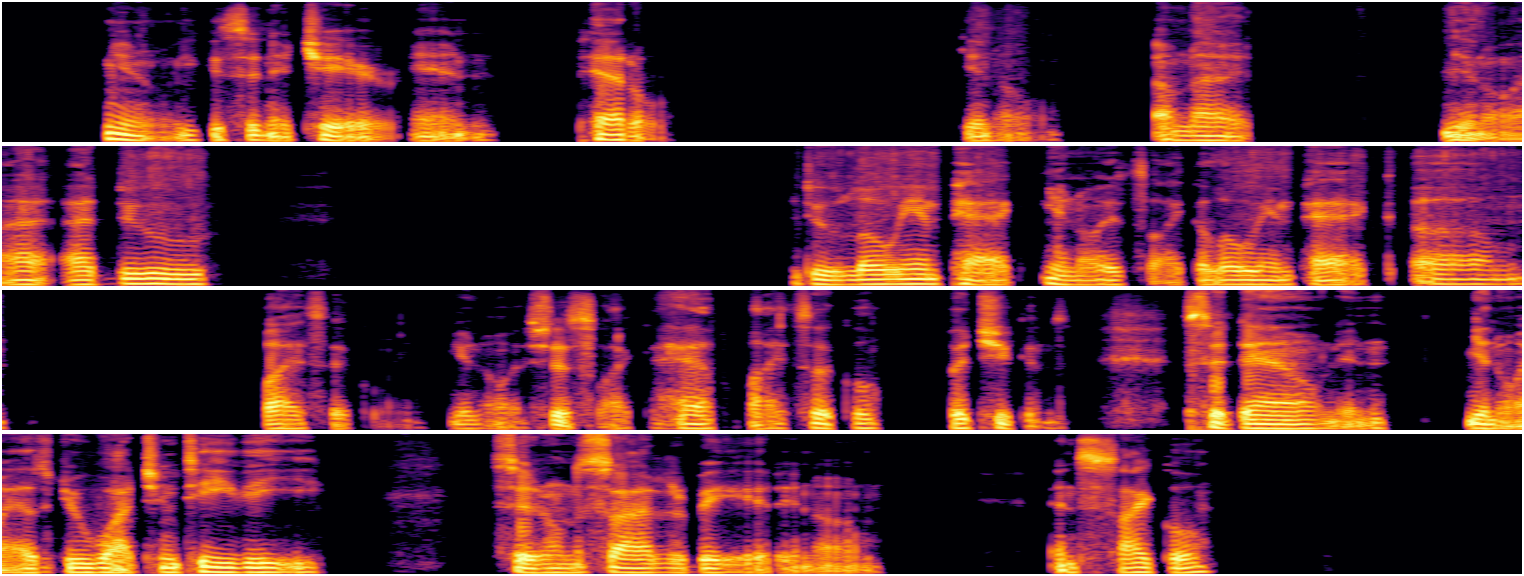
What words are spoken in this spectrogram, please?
you know, you could sit in a chair and pedal. You know, I'm not, you know, I, I do do low impact, you know, it's like a low impact um bicycling. You know, it's just like a half bicycle, but you can sit down and, you know, as you watching TV, sit on the side of the bed and um and cycle.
